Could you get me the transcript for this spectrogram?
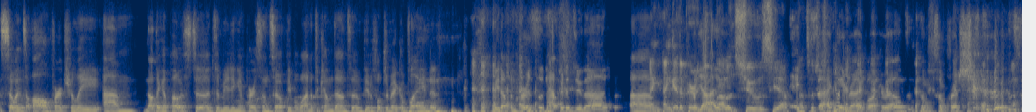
so it's all virtually. Um, nothing opposed to, to meeting in person. So if people wanted to come down to beautiful Jamaica Plain and meet up in person, happy to do that. Um, and, and, get a pair of yeah, New Balance shoes. Yeah, exactly right. Walk around in some, some fresh shoes.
